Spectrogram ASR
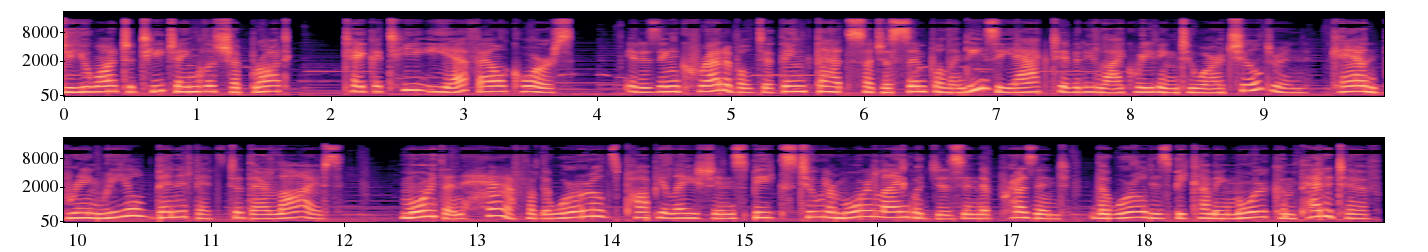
Do you want to teach English abroad? Take a TEFL course. It is incredible to think that such a simple and easy activity like reading to our children can bring real benefits to their lives. More than half of the world's population speaks two or more languages in the present. The world is becoming more competitive,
